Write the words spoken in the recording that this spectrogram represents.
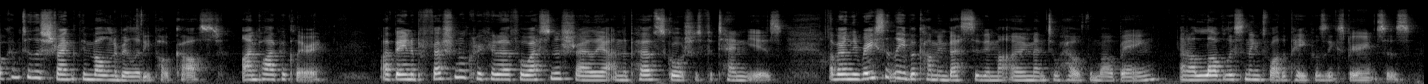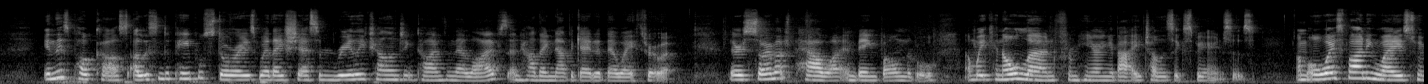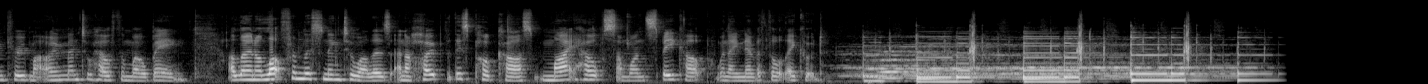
Welcome to the Strength in Vulnerability podcast. I'm Piepa Cleary. I've been a professional cricketer for Western Australia and the Perth Scorchers for 10 years. I've only recently become invested in my own mental health and well-being, and I love listening to other people's experiences. In this podcast, I listen to people's stories where they share some really challenging times in their lives and how they navigated their way through it. There is so much power in being vulnerable, and we can all learn from hearing about each other's experiences. I'm always finding ways to improve my own mental health and well-being. I learn a lot from listening to others, and I hope that this podcast might help someone speak up when they never thought they could.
